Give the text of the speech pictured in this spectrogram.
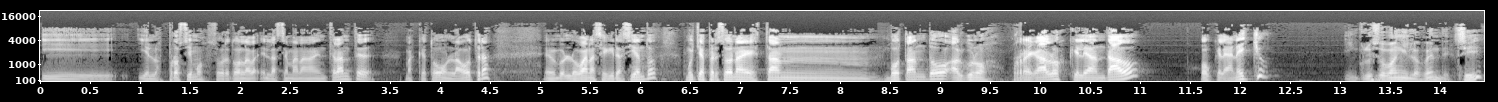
y, y en los próximos, sobre todo en la, en la semana entrante, más que todo en la otra, eh, lo van a seguir haciendo. Muchas personas están votando algunos regalos que le han dado o que le han hecho. Incluso van y los venden. Sí.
